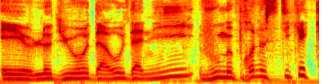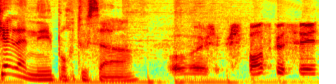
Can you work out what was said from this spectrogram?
et le duo Dao Dany, vous me pronostiquez quelle année pour tout ça? Oh, je, je pense que c'est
